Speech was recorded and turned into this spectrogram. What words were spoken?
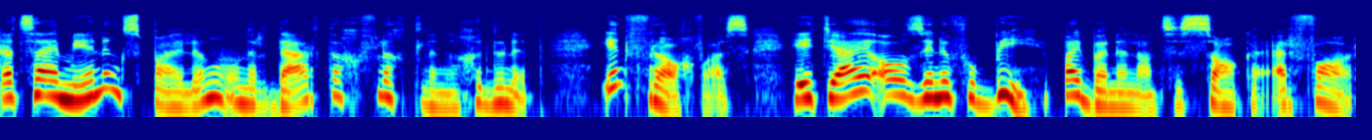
dat sy 'n meningspeiling onder 30 vlugtelinge gedoen het. Een vraag was: "Het jy al xenofobie by binnelandse sake ervaar?"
